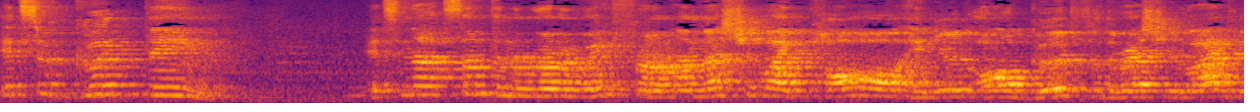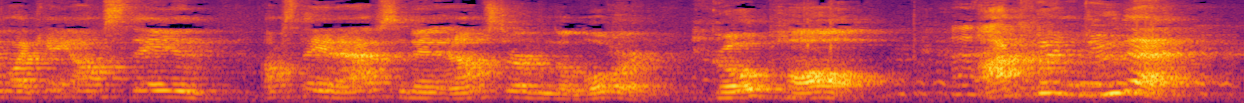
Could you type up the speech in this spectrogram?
It's a good thing. It's not something to run away from unless you're like Paul and you're all good for the rest of your life. You're like, hey, I'm staying, I'm staying abstinent and I'm serving the Lord. Go, Paul. I couldn't do that.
